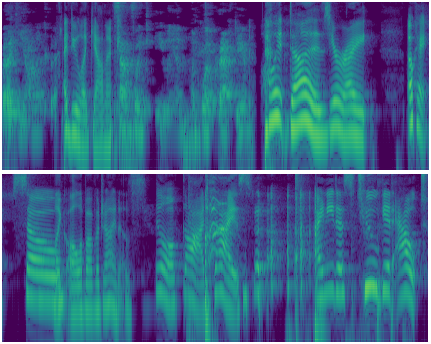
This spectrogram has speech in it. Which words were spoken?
I like Yonic. But I do like it sounds like alien, like Lovecraftian. Oh, it does. You're right. Okay, so Like all of our vaginas. oh god, guys, I need us to get out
